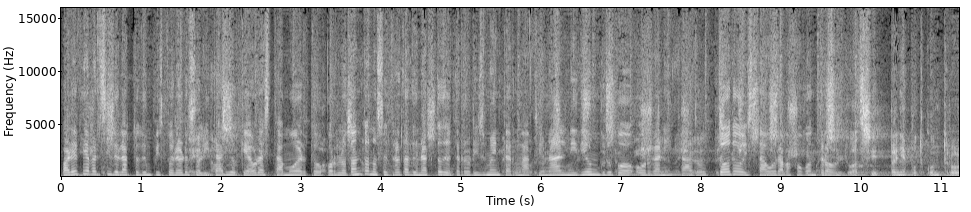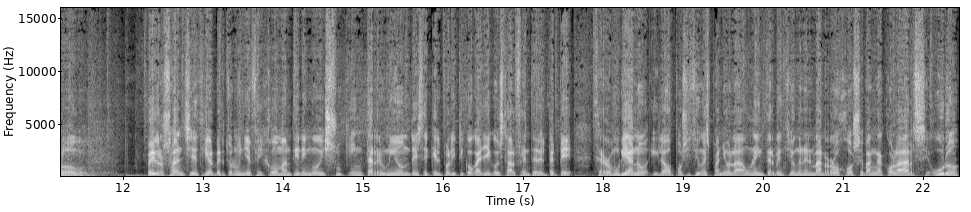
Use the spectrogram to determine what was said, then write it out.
Parece haber sido el acto de un pistolero solitario que ahora está muerto. Por lo tanto, no se trata de un acto de terrorismo internacional ni de un grupo organizado. Todo está ahora bajo control. Pedro Sánchez y Alberto Núñez Feijó mantienen hoy su quinta reunión desde que el político gallego está al frente del PP. Cerro Muriano y la oposición española a una intervención en el Mar Rojo se van a colar, seguro,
